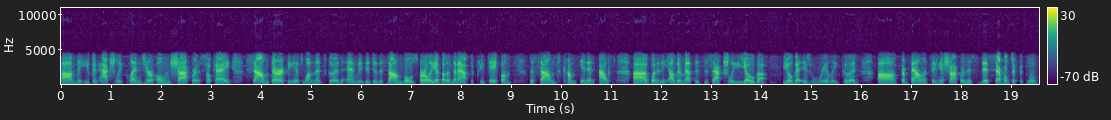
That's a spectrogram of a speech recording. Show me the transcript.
um, that you can actually cleanse your own chakras, okay? Sound therapy is one that's good, and we did do the sound bowls earlier, but I'm going to have to pre tape them. The sounds come in and out. Uh, one of the other methods is actually yoga. Yoga is really good uh, for balancing your chakra. There's, there's several different moves.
